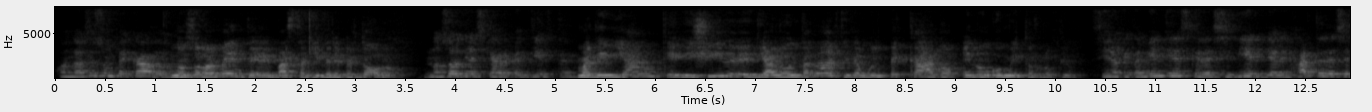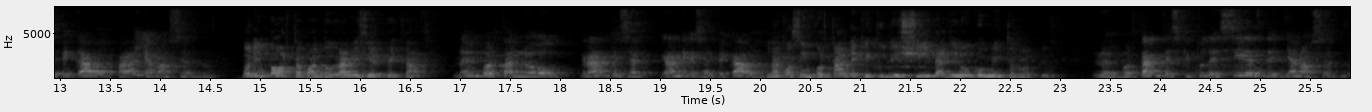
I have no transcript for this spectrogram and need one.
Cuando haces un pecado, non solamente basta chiedere perdono, no solo tienes que arrepentirte, ma devi anche decidere di allontanarti da quel peccato e non commetterlo più. sino que también tienes que decidir de alejarte de ese pecado para ya no hacerlo. Non importa quanto grave sia il peccato, No importa lo gran que sea, grande que sea el pecado, la cosa importante è che tu decida di non commetterlo più. lo importante es que tú decides de ya no hacerlo.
